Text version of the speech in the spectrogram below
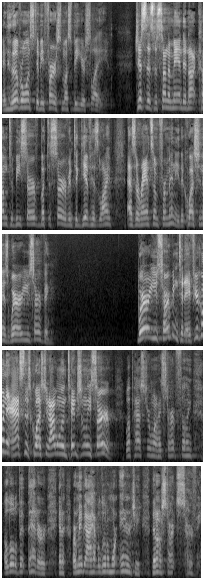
And whoever wants to be first must be your slave. Just as the Son of Man did not come to be served, but to serve and to give his life as a ransom for many. The question is, where are you serving? Where are you serving today? If you're going to ask this question, I will intentionally serve. Well, Pastor, when I start feeling a little bit better, and, or maybe I have a little more energy, then I'll start serving.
